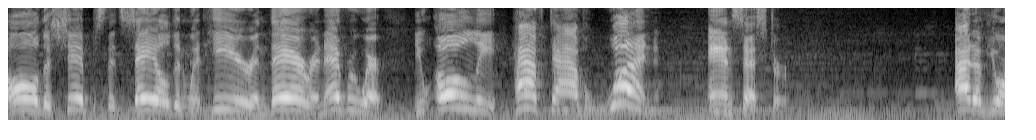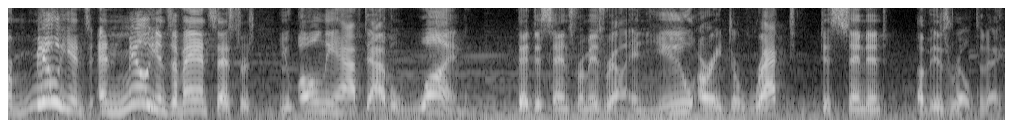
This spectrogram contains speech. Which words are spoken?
All the ships that sailed and went here and there and everywhere. You only have to have one ancestor out of your millions and millions of ancestors, you only have to have one that descends from Israel, and you are a direct descendant of Israel today.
